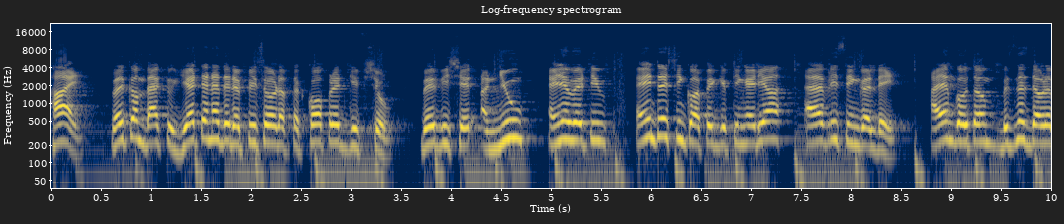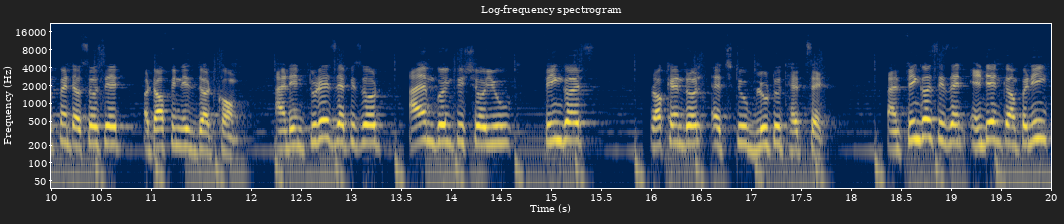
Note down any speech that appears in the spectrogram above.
Hi, welcome back to yet another episode of the Corporate Gift Show, where we share a new, innovative, interesting corporate gifting idea every single day. I am Goutham, Business Development Associate at OffiNeeds.com, and in today's episode, I am going to show you Fingers Rock and Roll H2 Bluetooth headset. And Fingers is an Indian company,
